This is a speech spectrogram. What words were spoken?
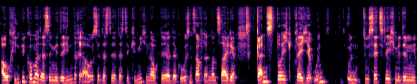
auch hinbekommen, dass sie mit der hintere Außer, dass der, dass der Kimmich und auch der, der Gosens auf der anderen Seite ganz durchbreche und und zusätzlich mit dem,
